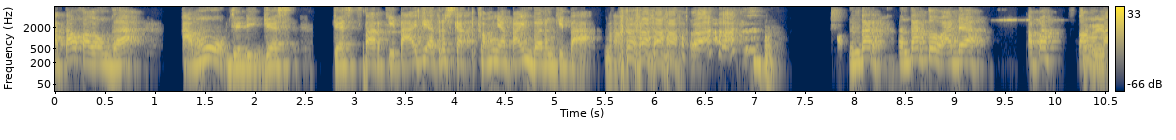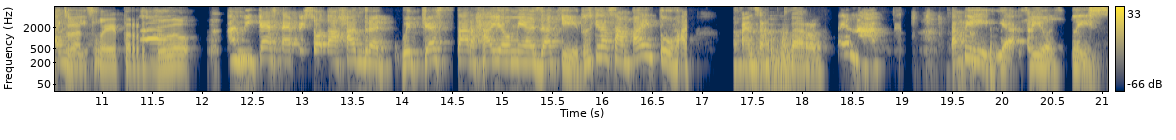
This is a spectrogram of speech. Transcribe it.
Atau kalau enggak, kamu jadi guest guest star kita aja terus ka- kamu nyampain bareng kita. Nah, ntar ntar tuh ada apa tahun lagi translator dulu. Amikes episode 100 with guest star Hayao Miyazaki. Terus kita sampaikan tuh fans bareng. Enak. Tapi ya serius, please.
